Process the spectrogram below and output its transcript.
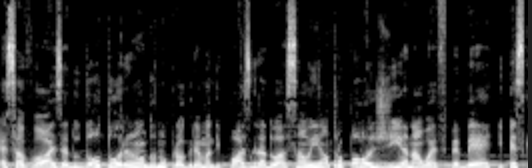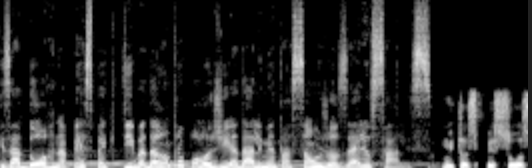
Essa voz é do doutorando no programa de pós-graduação em antropologia na UFPB e pesquisador na perspectiva da antropologia da alimentação Josélio Sales. Muitas pessoas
